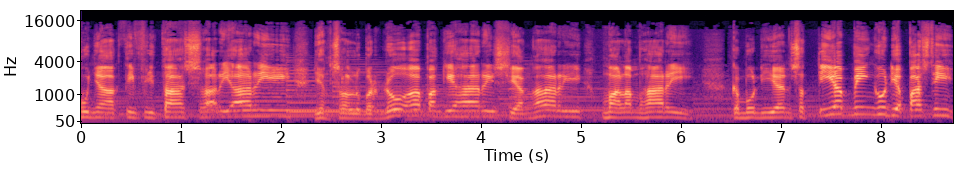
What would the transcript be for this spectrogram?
punya aktivitas hari-hari yang selalu berdoa pagi hari, siang hari, malam hari. Kemudian setiap minggu dia pasti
